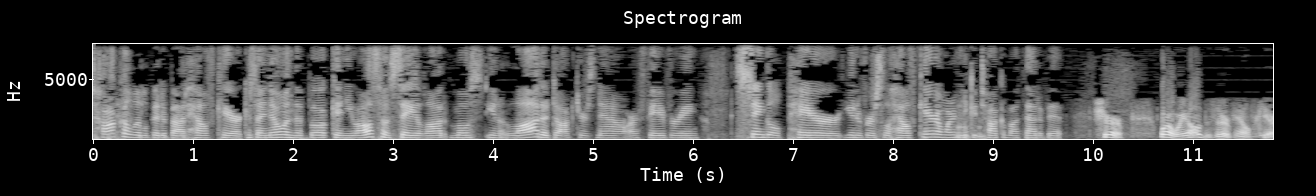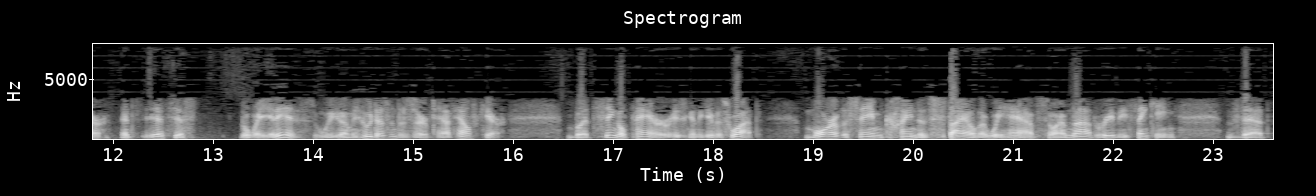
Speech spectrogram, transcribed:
talk a little bit about healthcare because I know in the book and you also say a lot most you know a lot of doctors now are favoring single payer universal healthcare. I wonder if mm-hmm. you could mm-hmm. talk about that a bit. Sure. Well, we all deserve health care. It's it's just the way it is. We I mean who doesn't deserve to have health care? But single payer is going to give us what? More of the same kind of style that we have. So I'm not really thinking that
